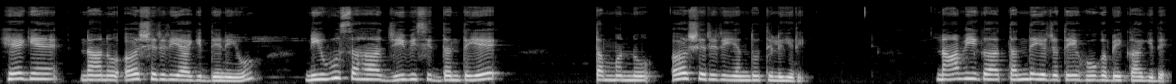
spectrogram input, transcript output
ಹೇಗೆ ನಾನು ಅಶರೀರಿಯಾಗಿದ್ದೇನೆಯೋ, ನೀವೂ ಸಹ ಜೀವಿಸಿದ್ದಂತೆಯೇ ತಮ್ಮನ್ನು ಅಶರೀರಿ ಎಂದು ತಿಳಿಯಿರಿ. ನಾವೀಗ ತಂದೆಯ ಜೊತೆ ಹೋಗಬೇಕಾಗಿದೆ.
